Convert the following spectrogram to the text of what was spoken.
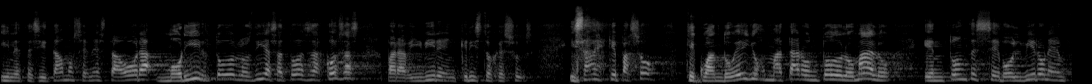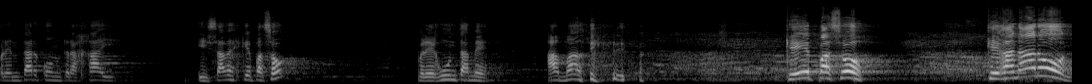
Y necesitamos en esta hora morir todos los días a todas esas cosas para vivir en Cristo Jesús. ¿Y sabes qué pasó? Que cuando ellos mataron todo lo malo, entonces se volvieron a enfrentar contra Jai. ¿Y sabes qué pasó? Pregúntame, amado y querido. ¿Qué pasó? Que ganaron.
